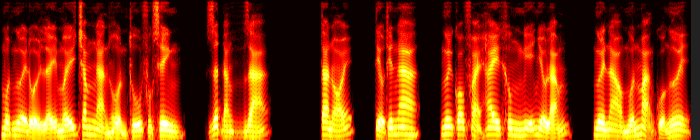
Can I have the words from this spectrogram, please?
một người đổi lấy mấy trăm ngàn hồn thú phục sinh, rất đáng giá. Ta nói, Tiểu Thiên Nga, ngươi có phải hay không nghĩ nhiều lắm, người nào muốn mạng của ngươi?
